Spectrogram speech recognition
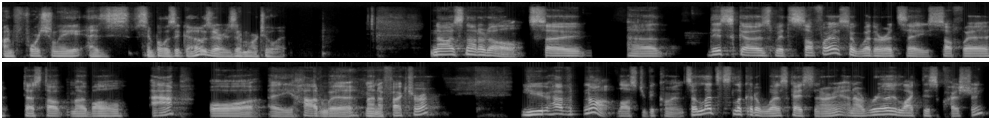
unfortunately as simple as it goes, or is there more to it? No, it's not at all. So uh, this goes with software. So whether it's a software desktop mobile app or a hardware manufacturer, you have not lost your Bitcoin. So let's look at a worst case scenario. And I really like this question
